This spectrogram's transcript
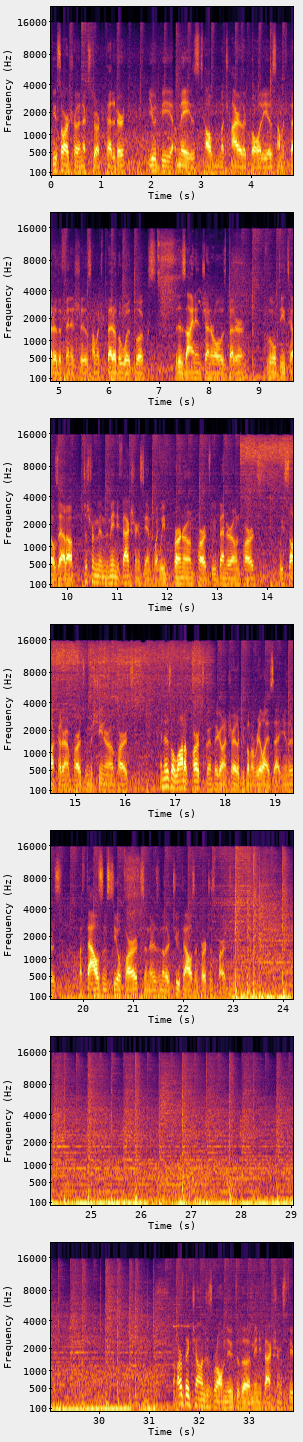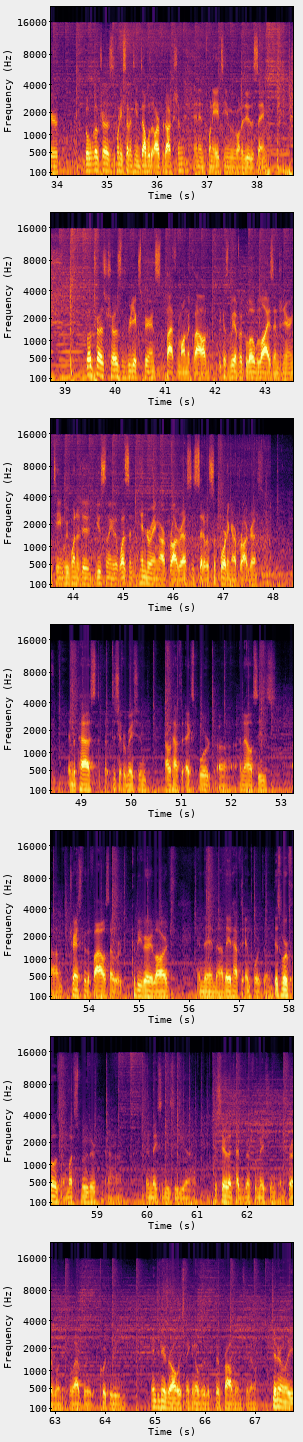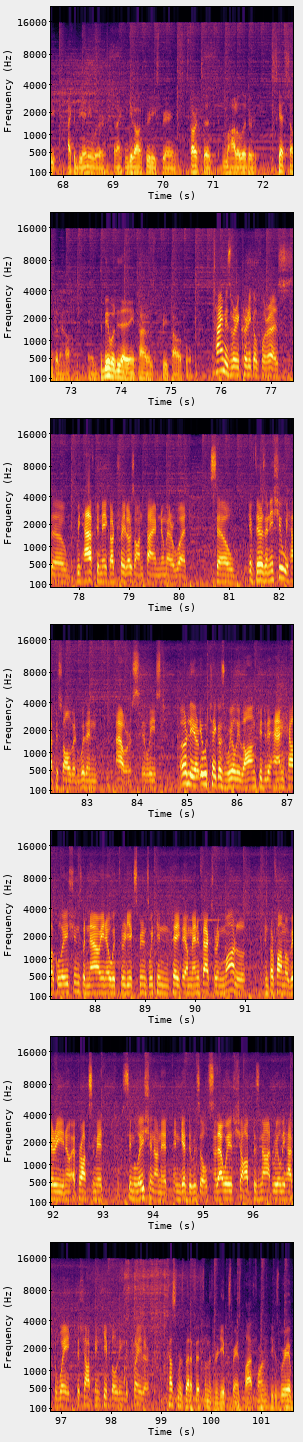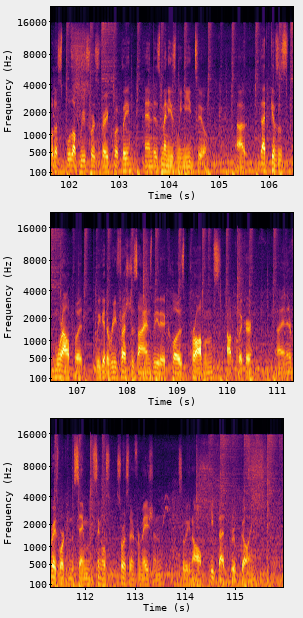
If you saw our trailer next to our competitor, you would be amazed how much higher the quality is, how much better the finish is, how much better the wood looks. The design in general is better. The little details add up. Just from a manufacturing standpoint, we burn our own parts, we bend our own parts, we saw cut our own parts, we machine our own parts. And there's a lot of parts going that go on a trailer. People don't realize that. You know, there's a thousand steel parts and there's another 2,000 purchase parts. Our big challenge is we're all new to the manufacturing sphere. Globe Trailers 2017 doubled our production, and in 2018 we want to do the same. Globe Trailers chose the 3D Experience platform on the cloud because we have a globalized engineering team. We wanted to use something that wasn't hindering our progress, instead it was supporting our progress. In the past, uh, to ship information, I would have to export uh, analyses, um, transfer the files that were, could be very large, and then uh, they'd have to import them. This workflow is much smoother uh, and makes it easy uh, to share that type of information and for everyone to collaborate quickly. Engineers are always thinking over the, their problems, you know. Generally, I could be anywhere and I can get on 3D Experience, start to model it or sketch something out. And to be able to do that at any time is pretty powerful. Time is very critical for us, so we have to make our trailers on time no matter what. So if there's an issue, we have to solve it within hours at least. Earlier, it would take us really long to do the hand calculations, but now, you know, with 3D Experience, we can take a manufacturing model and perform a very you know, approximate simulation on it and get the results. That way the shop does not really have to wait. The shop can keep building the trailer. Customers benefit from the 3D Experience platform because we're able to spool up resources very quickly and as many as we need to. Uh, that gives us more output. We get to refresh designs, we get to close problems out quicker, uh, and everybody's working from the same single source of information, so we can all keep that group going.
